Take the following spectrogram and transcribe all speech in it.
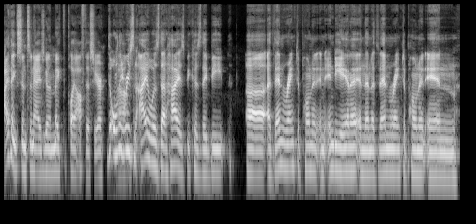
I think Cincinnati is going to make the playoff this year. The only Um, reason Iowa's that high is because they beat uh, a then ranked opponent in Indiana and then a then ranked opponent in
